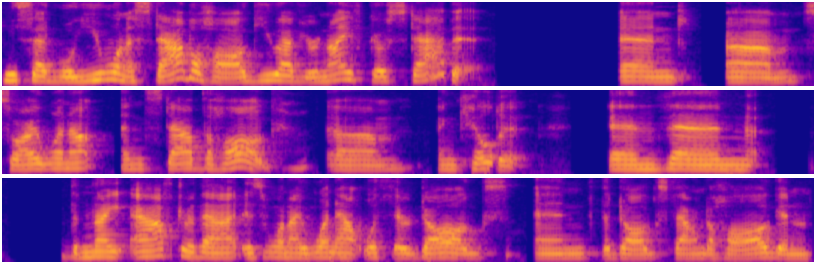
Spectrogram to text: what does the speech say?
he said, "Well, you want to stab a hog? You have your knife. Go stab it." And um, so I went up and stabbed the hog um, and killed it. And then the night after that is when I went out with their dogs, and the dogs found a hog, and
